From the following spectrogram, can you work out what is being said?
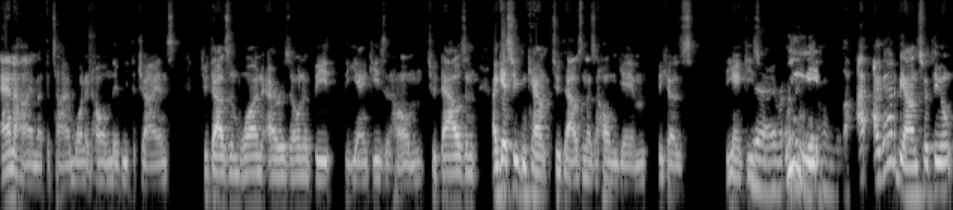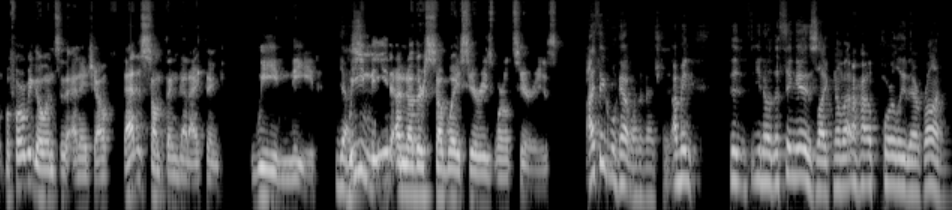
Anaheim at the time won at home. They beat the Giants. 2001, Arizona beat the Yankees at home. 2000, I guess you can count 2000 as a home game because the Yankees. Yeah, we need- I, I got to be honest with you. Before we go into the NHL, that is something that I think we need. Yes, We need another Subway Series World Series. I think we'll get one eventually. I mean, the you know the thing is like no matter how poorly they're run,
